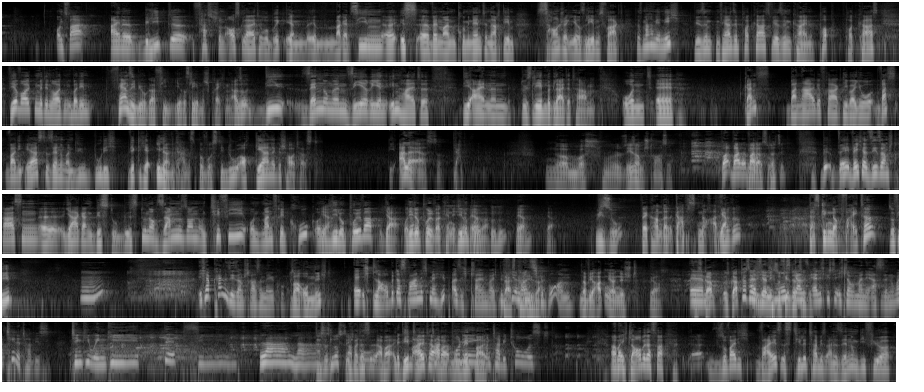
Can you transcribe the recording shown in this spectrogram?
und zwar eine beliebte, fast schon ausgeleierte Rubrik im, im Magazin äh, ist, äh, wenn man Prominente nach dem Soundtrack ihres Lebens fragt. Das machen wir nicht. Wir sind ein Fernsehpodcast, wir sind kein Pop-Podcast. Wir wollten mit den Leuten über den Fernsehbiografie ihres Lebens sprechen. Also die Sendungen, Serien, Inhalte, die einen durchs Leben begleitet haben. Und äh, ganz banal gefragt, lieber Jo, was war die erste Sendung, an die du dich wirklich erinnern kannst, bewusst, die du auch gerne geschaut hast? Die allererste. Ja. Na, was, Sesamstraße. War, war, war das so? Welcher Sesamstraßen-Jahrgang bist du? Bist du noch Samson und Tiffy und Manfred Krug und Ja. Lilo Pulver? Ja, oder? Lido Pulver kenne ich Lido noch, ja. Pulver. Mhm. ja. Ja. Wieso? Wer kam da? Gab es noch andere? Das ging noch weiter? Sophie, Ich habe keine Sesamstraße mehr geguckt. warum nicht? Äh, ich glaube, das war nicht mehr hip, als ich klein war. Ich bin Das kann 94 nicht sein. geboren. Na, wir hatten ja nichts. Ja. Es, gab, es gab tatsächlich also ja nicht ich so muss viel. ganz tatsächlich. ehrlich gestehen, ich glaube, meine erste Sendung war Teletubbies. Tinky Winky, Dipsy, la la. Das ist lustig. Aber, das, aber in Mit dem Ta- Alter, aber Moment Pudding mal. und Tabi Toast. Aber ich glaube, das war, äh, soweit ich weiß, ist Teletubbies eine Sendung, die für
